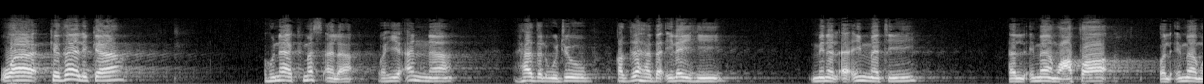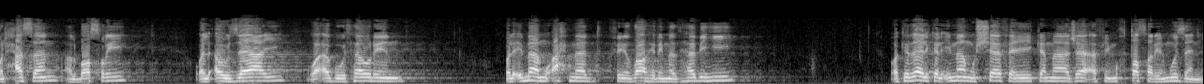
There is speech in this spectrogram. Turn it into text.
وكذلك هناك مسألة وهي أن هذا الوجوب قد ذهب إليه من الأئمة الإمام عطاء والإمام الحسن البصري والأوزاعي وأبو ثور والإمام أحمد في ظاهر مذهبه وكذلك الإمام الشافعي كما جاء في مختصر المزني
